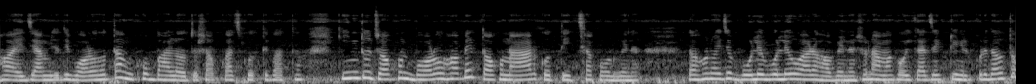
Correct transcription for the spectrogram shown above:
হয় যে, আমি যদি বড় হতাম, খুব ভালো হতো, সব কাজ করতে পারতাম। কিন্তু যখন বড় হবে তখন আর করতে ইচ্ছা করবে না। তখন ওই যে বলে বলেও আর হবে না। শোনো, আমাকে ওই কাজে একটু হেল্প করে দাও তো,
